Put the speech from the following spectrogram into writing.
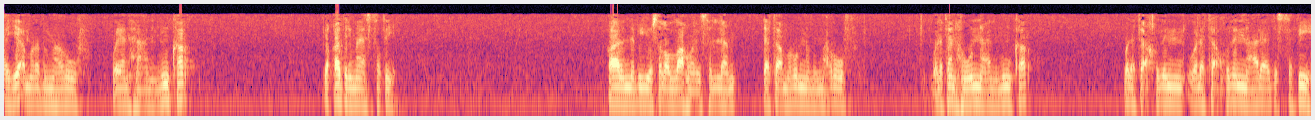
أن يأمر بالمعروف وينهى عن المنكر بقدر ما يستطيع. قال النبي صلى الله عليه وسلم لا تأمرن بالمعروف ولا تنهون عن المنكر ولا تأخذن ولا تأخذن على يد السفيه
